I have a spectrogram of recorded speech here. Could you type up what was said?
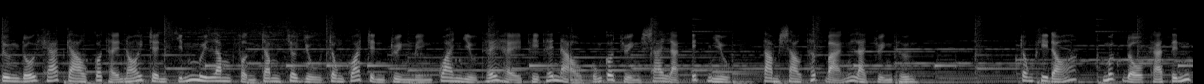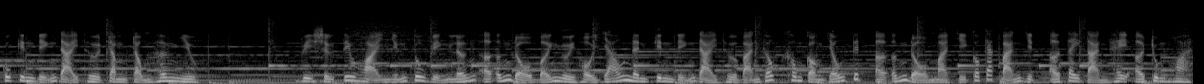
tương đối khá cao có thể nói trên 95% cho dù trong quá trình truyền miệng qua nhiều thế hệ thì thế nào cũng có chuyện sai lạc ít nhiều, tam sao thất bản là chuyện thường. Trong khi đó, mức độ khả tín của kinh điển Đại Thừa trầm trọng hơn nhiều. Vì sự tiêu hoại những tu viện lớn ở Ấn Độ bởi người Hồi giáo nên kinh điển Đại Thừa bản gốc không còn dấu tích ở Ấn Độ mà chỉ có các bản dịch ở Tây Tạng hay ở Trung Hoa.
